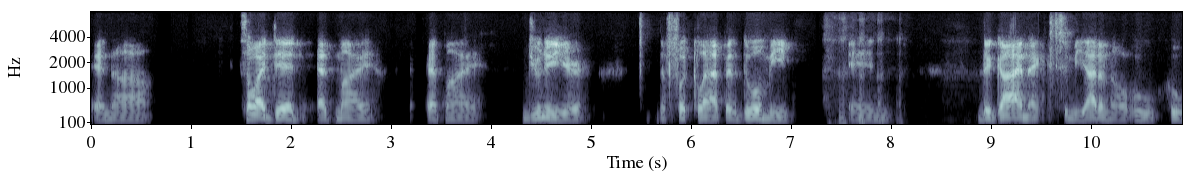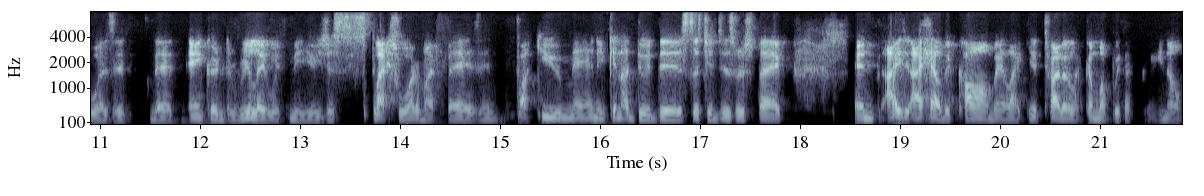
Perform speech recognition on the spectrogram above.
and uh, so I did at my at my junior year the foot clap at a dual meet, and the guy next to me, I don't know who who was it that anchored the relay with me. He just splashed water in my face and fuck you, man, you cannot do this, such a disrespect. And I, I held it calm and like you try to like come up with a you know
